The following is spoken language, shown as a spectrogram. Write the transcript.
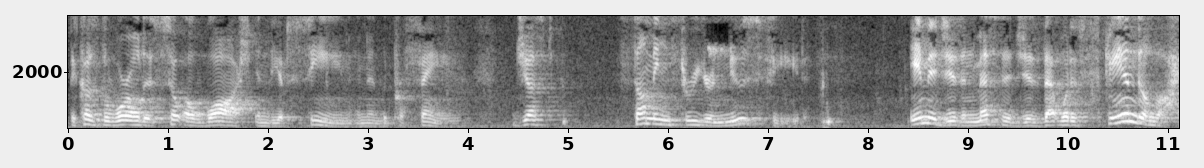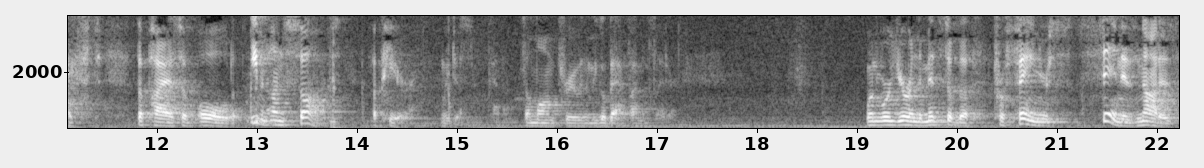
because the world is so awash in the obscene and in the profane. Just thumbing through your news feed, images and messages that would have scandalized the pious of old, even unsought, appear. We just kind of thumb on through and then we go back five minutes later. When we're, you're in the midst of the profane, your sin is not as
